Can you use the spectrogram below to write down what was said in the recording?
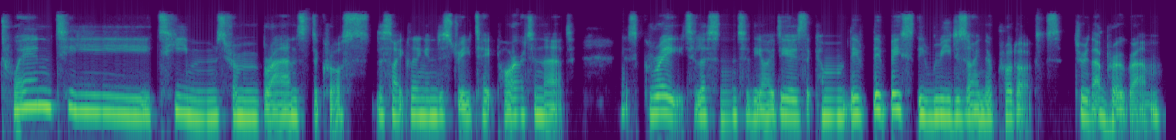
20 teams from brands across the cycling industry take part in that. It's great to listen to the ideas that come. They, they basically redesign their products through that mm-hmm. program.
